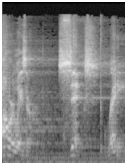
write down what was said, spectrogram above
Power laser. Six. Ready.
